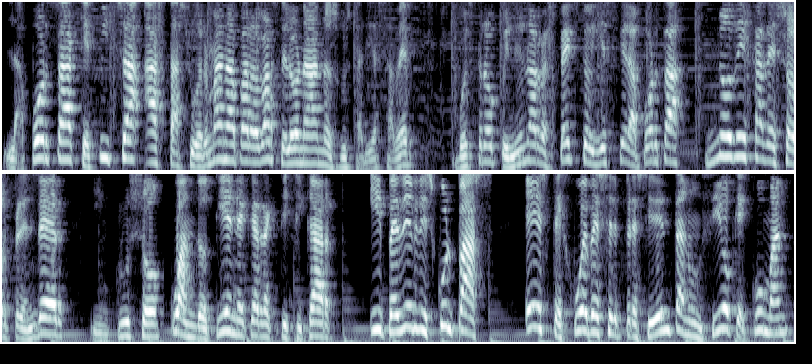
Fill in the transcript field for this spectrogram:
la porta que ficha hasta su hermana para el Barcelona. Nos gustaría saber vuestra opinión al respecto y es que la porta no deja de sorprender, incluso cuando tiene que rectificar y pedir disculpas. Este jueves el presidente anunció que Kuman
